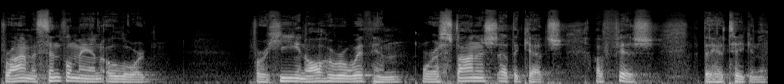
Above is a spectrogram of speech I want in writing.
for I am a sinful man, O Lord. For he and all who were with him were astonished at the catch of fish that they had taken.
